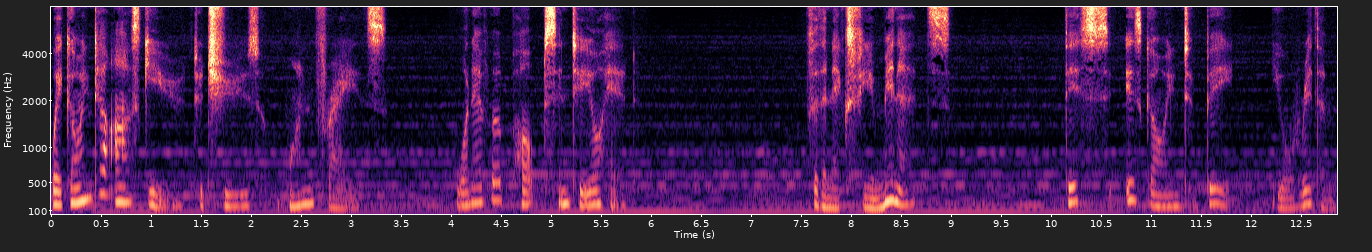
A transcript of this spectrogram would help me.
We're going to ask you to choose one phrase, whatever pops into your head. For the next few minutes, this is going to be your rhythm.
